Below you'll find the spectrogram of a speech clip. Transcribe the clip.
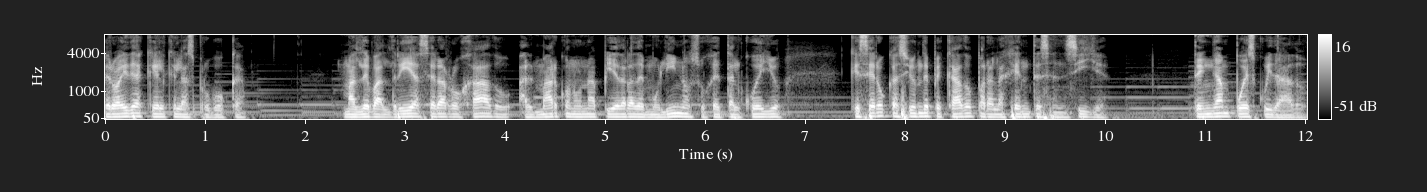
pero hay de aquel que las provoca. Más le valdría ser arrojado al mar con una piedra de molino sujeta al cuello que ser ocasión de pecado para la gente sencilla. Tengan pues cuidado.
